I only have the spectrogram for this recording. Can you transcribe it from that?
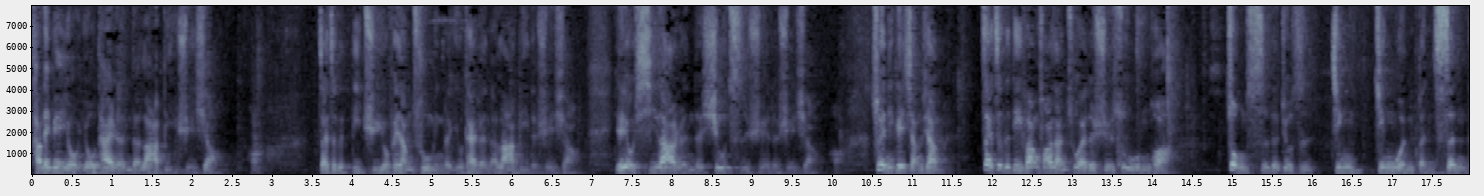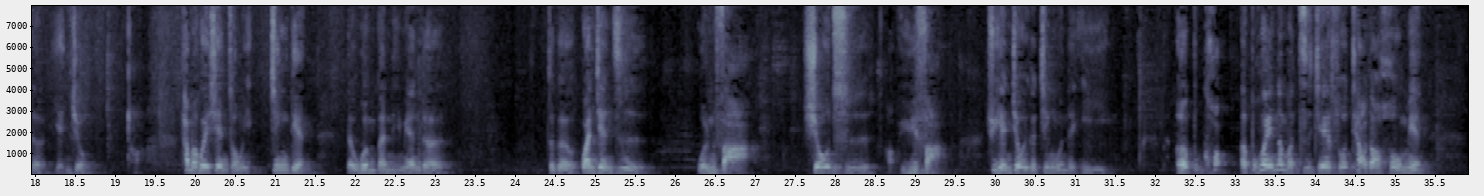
他那边有犹太人的拉比学校。啊，在这个地区有非常出名的犹太人的拉比的学校，也有希腊人的修辞学的学校。啊，所以你可以想象，在这个地方发展出来的学术文化，重视的就是。经经文本身的研究，好，他们会先从经典的文本里面的这个关键字、文法、修辞、好语法，去研究一个经文的意义，而不快而不会那么直接说跳到后面，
